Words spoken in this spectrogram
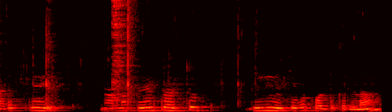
அடுத்து நம்ம பீட்ரூட்டு தீவி வச்சதை போட்டுக்கிடலாம்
